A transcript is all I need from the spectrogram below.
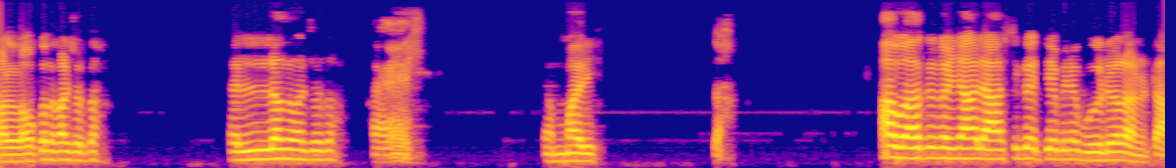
വെള്ളമൊക്കെ ഒന്ന് കാണിച്ചു കൊടുത്താ. എല്ലാം ഒന്ന് കാണിച്ചു കൊടുത്താ. എമ്മാരി. ആ വാക്ക് കഴിഞ്ഞാൽ ലാസ്റ്റിക്ക് എത്തിയ പിന്നെ വീടുകളാണ് കേട്ടോ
